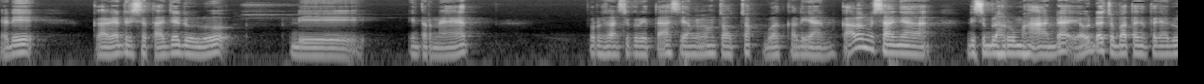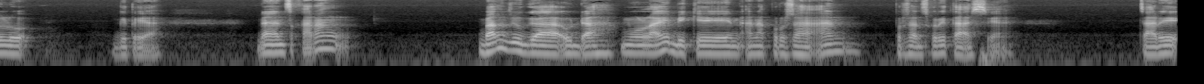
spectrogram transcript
Jadi kalian riset aja dulu di internet perusahaan sekuritas yang memang cocok buat kalian. Kalau misalnya di sebelah rumah ada, ya udah coba tanya-tanya dulu, gitu ya. Dan sekarang bank juga udah mulai bikin anak perusahaan perusahaan sekuritas ya cari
